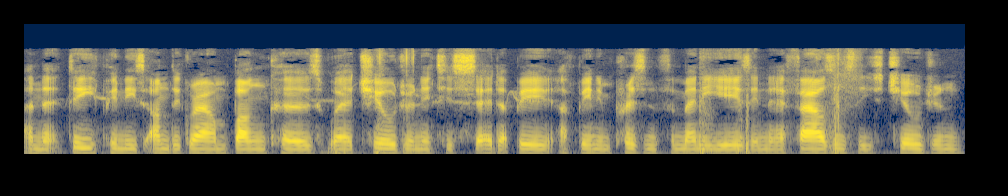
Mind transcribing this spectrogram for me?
and that deep in these underground bunkers where children, it is said, have been, have been imprisoned for many years in their thousands, these children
